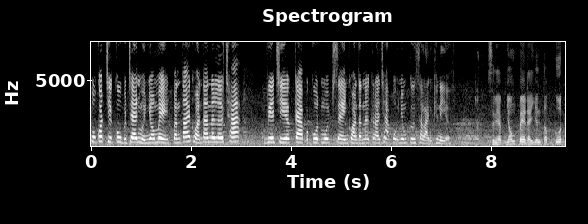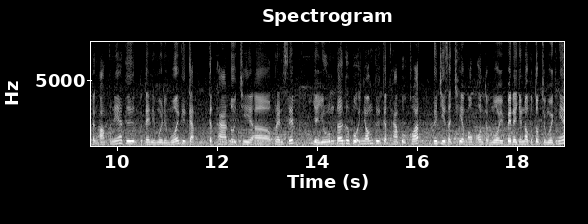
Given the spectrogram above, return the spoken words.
ពួកគាត់ជាគូប្រជែងមួយខ្ញុំទេប៉ុន្តែគ្រាន់តែនៅលើឆាកវាជាការប្រកួតមួយផ្សេងគ្រាន់តែនៅក្រៅឆាកពួកខ្ញុំគឺស្រឡាញ់គ្នាសម្រាប់ខ្ញុំពេលដែលយើងទៅប្រកួតទាំងអស់គ្នាគឺប្រទេសនីមួយៗគឺកាត់គិតថាដូចជា friendship និយាយរួមទៅគឺពួកខ្ញុំគឺគិតថាពួកគាត់គឺជាសាច់ឈាមបងប្អូនតែមួយពេលដែលយើងនៅបន្ទប់ជាមួយគ្នា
